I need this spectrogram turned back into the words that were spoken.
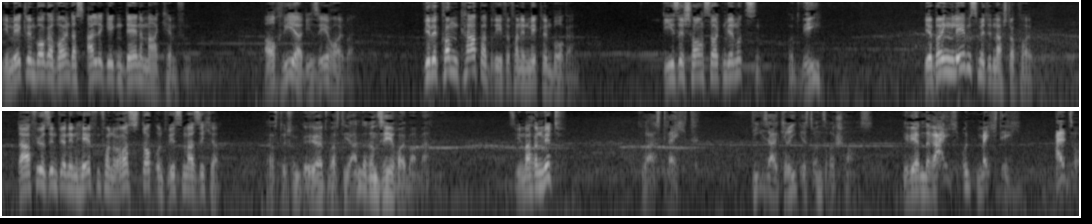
Die Mecklenburger wollen, dass alle gegen Dänemark kämpfen. Auch wir, die Seeräuber. Wir bekommen Kaperbriefe von den Mecklenburgern. Diese Chance sollten wir nutzen. Und wie? Wir bringen Lebensmittel nach Stockholm. Dafür sind wir in den Häfen von Rostock und Wismar sicher. Hast du schon gehört, was die anderen Seeräuber machen? Sie machen mit. Du hast recht. Dieser Krieg ist unsere Chance. Wir werden reich und mächtig. Also,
